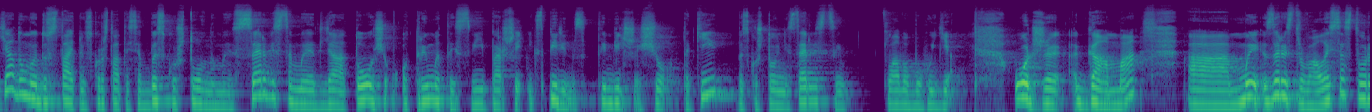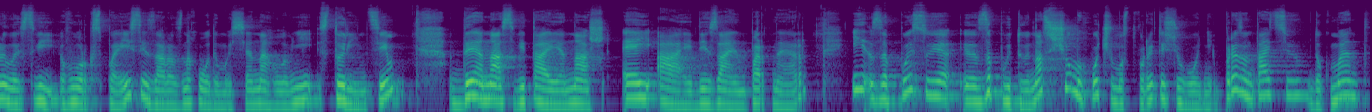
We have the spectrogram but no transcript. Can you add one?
Я думаю, достатньо скористатися безкоштовними сервісами для того, щоб отримати свій перший експірінс. Тим більше, що такі безкоштовні сервіси. Слава Богу, є. Отже, гамма. Ми зареєструвалися, створили свій workspace і зараз знаходимося на головній сторінці, де нас вітає наш AI дизайн партнер і записує, е, запитує нас, що ми хочемо створити сьогодні: презентацію, документ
